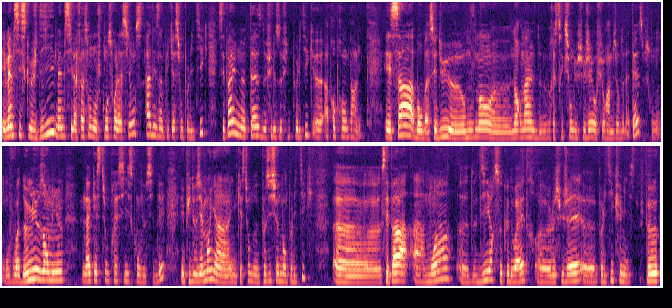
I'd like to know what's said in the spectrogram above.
et même si ce que je dis, même si la façon dont je conçois la science a des implications politiques, c'est pas une thèse de philosophie politique à proprement parler. Et ça, bon, bah, c'est dû au mouvement normal de restriction du sujet au fur et à mesure de la thèse, puisqu'on voit de mieux en mieux la question précise qu'on veut cibler. Et puis deuxièmement, il y a une question de positionnement politique. Euh, c'est pas à moi euh, de dire ce que doit être euh, le sujet politique féministe. Je peux,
